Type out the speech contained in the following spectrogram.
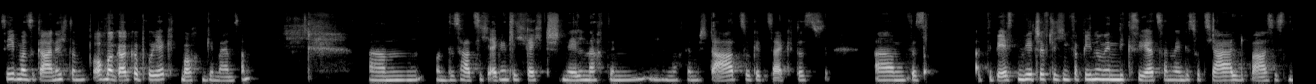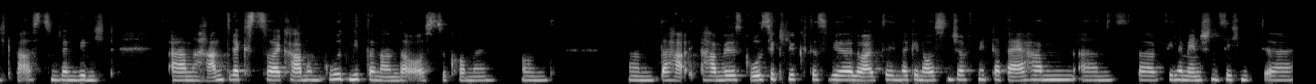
sieht man es gar nicht, dann braucht man gar kein Projekt machen gemeinsam. Ähm, und das hat sich eigentlich recht schnell nach dem, nach dem Start so gezeigt, dass, ähm, dass die besten wirtschaftlichen Verbindungen nichts wert sind, wenn die soziale Basis nicht passt und wenn wir nicht ähm, Handwerkszeug haben, um gut miteinander auszukommen. Und ähm, da ha haben wir das große Glück, dass wir Leute in der Genossenschaft mit dabei haben, ähm, da viele Menschen sich mit äh,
